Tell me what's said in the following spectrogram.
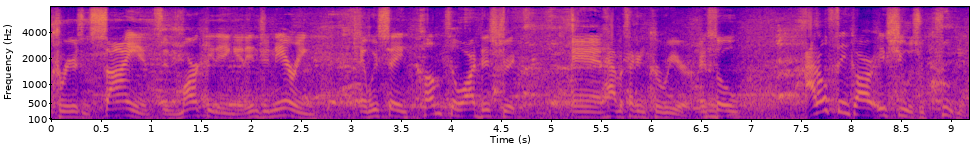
careers in science and marketing and engineering, and we're saying come to our district and have a second career. And so, I don't think our issue is recruitment;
